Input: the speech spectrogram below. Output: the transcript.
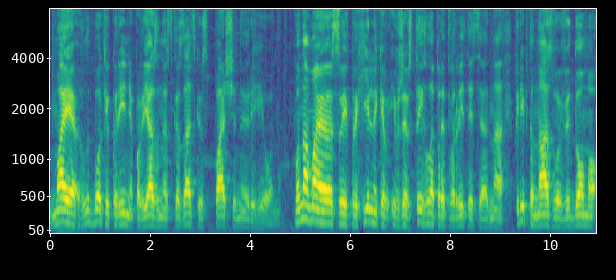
Має глибоке коріння, пов'язане з козацькою спадщиною регіону. Вона має своїх прихильників і вже встигла перетворитися на кріптоназву відому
